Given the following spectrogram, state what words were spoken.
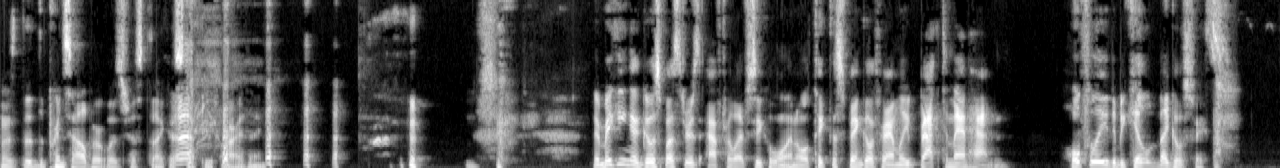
It was the, the Prince Albert was just like a step too far, I think. They're making a Ghostbusters Afterlife sequel and it will take the Spengler family back to Manhattan, hopefully to be killed by Ghostface.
